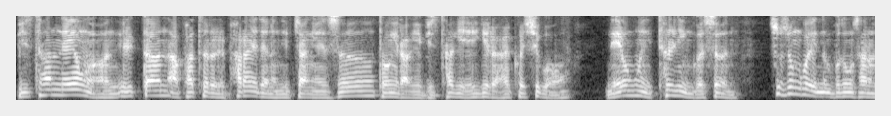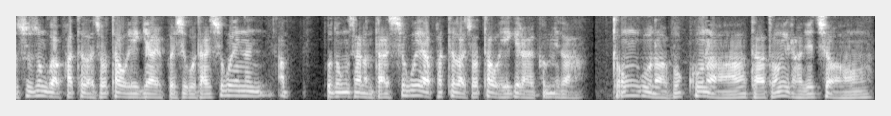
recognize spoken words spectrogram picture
비슷한 내용은 일단 아파트를 팔아야 되는 입장에서 동일하게 비슷하게 얘기를 할 것이고 내용이 틀린 것은 수성구에 있는 부동산은 수성구 아파트가 좋다고 얘기할 것이고 달수구에 있는 아- 부동산은 달수구의 아파트가 좋다고 얘기를 할 겁니다. 동구나 북구나 다 동일하겠죠.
